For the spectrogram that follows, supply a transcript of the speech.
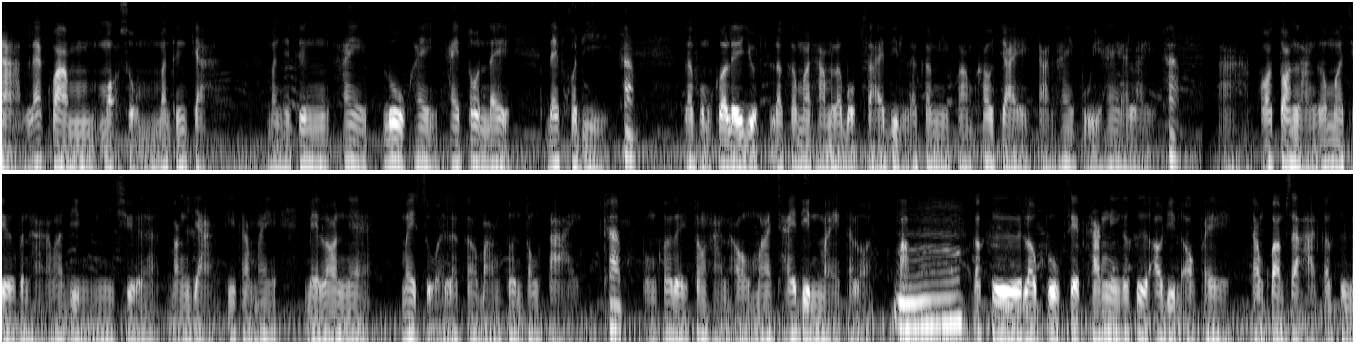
นาดและความเหมาะสมมันถึงจะ มันจะถึงให้ลูกให้ให้ต้นได้ได้พอดีครับ แล้วผมก็เลยหยุดแล้วก็มาทำระบบสายดิน แล้วก็มีความเข้าใจการให้ปุ๋ยให้อะไรครับอาพอตอนหลังก็มาเจอปัญหาว่าดินมีเชื้อบางอย่างที่ทำให้เมลอนเนี่ย ไม่สวยแล้วก็บางต้นต้องตาย ครับผมก็เลยต้องหันเอามาใช้ดินใหม่ตลอดปอืรับมก็คือเราปลูกเสร็จครั้งนี้ก็คือเอาดินออกไปทำความสะอาดก็คือ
